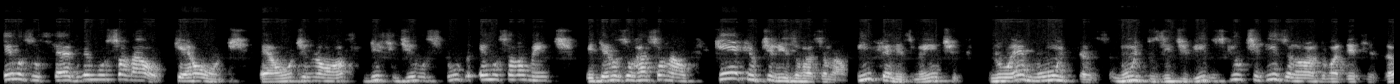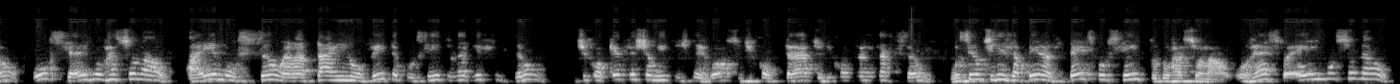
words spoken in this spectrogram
Temos o cérebro emocional, que é onde? É onde nós decidimos tudo emocionalmente. E temos o racional. Quem é que utiliza o racional? Infelizmente, não é muitas, muitos indivíduos que utilizam na hora de uma decisão o cérebro racional. A emoção ela está em 90% na decisão de qualquer fechamento de negócio, de contrato, de contratação. Você utiliza apenas 10% do racional, o resto é emocional.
